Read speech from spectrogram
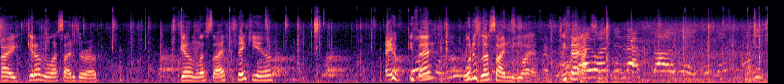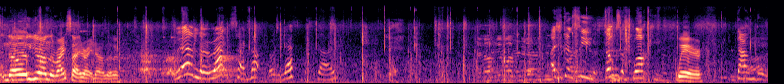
All right, get on the left side of the road. Get on the left side. Thank you. Hey, Ife, what does left side mean? Ife? No, you're on the right side right now, though. We're on the right side, not the left side. As you can see, dogs are barking Where? down there.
